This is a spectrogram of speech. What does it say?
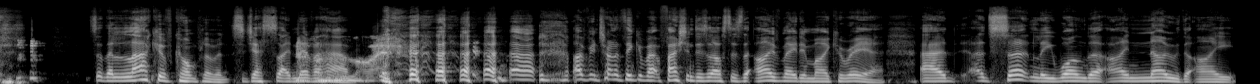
so the lack of compliment suggests I never have. I've been trying to think about fashion disasters that I've made in my career, and, and certainly one that I know that I,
